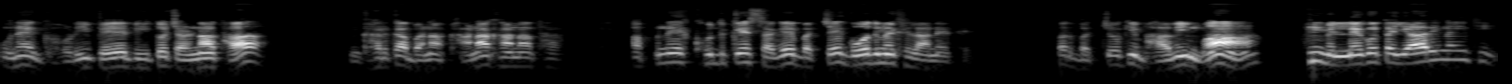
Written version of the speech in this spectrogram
उन्हें घोड़ी पे भी तो चढ़ना था, घर का बना खाना खाना था। अपने खुद के सगे बच्चे गोद में खिलाने थे, पर बच्चों की भावी माँ मिलने को तैयार ही नहीं थी।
